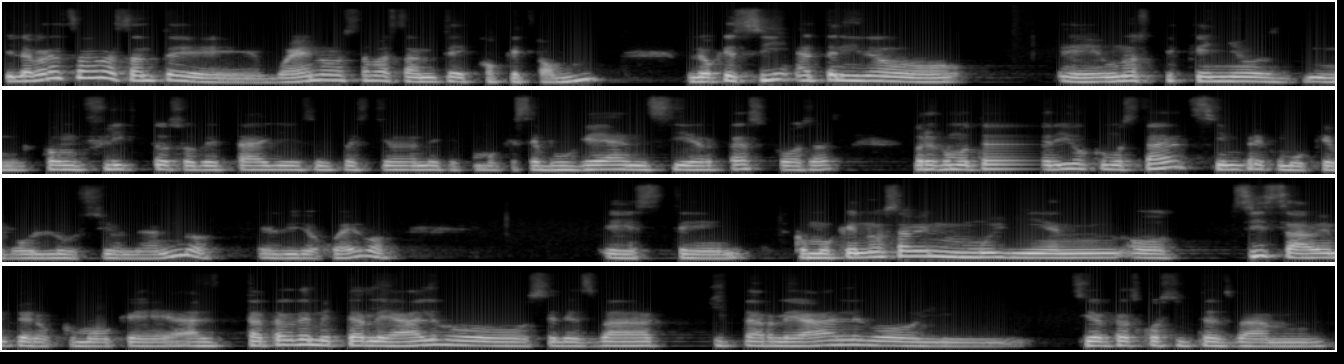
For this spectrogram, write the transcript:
Y la verdad está bastante bueno, está bastante coquetón. Lo que sí ha tenido eh, unos pequeños mm, conflictos o detalles en cuestión de que como que se buguean ciertas cosas, pero como te digo, como está siempre como que evolucionando el videojuego, este, como que no saben muy bien, o sí saben, pero como que al tratar de meterle algo, se les va a quitarle algo y ciertas cositas van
